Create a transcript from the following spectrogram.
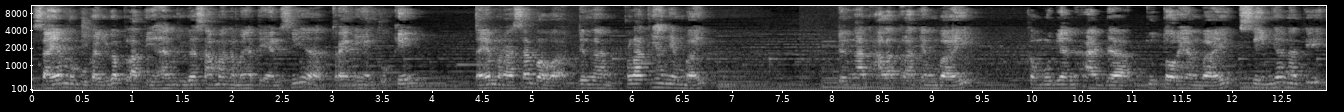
saya membuka juga pelatihan juga sama namanya TNC ya Training and Cooking. Saya merasa bahwa dengan pelatihan yang baik, dengan alat-alat yang baik, kemudian ada tutor yang baik sehingga nanti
